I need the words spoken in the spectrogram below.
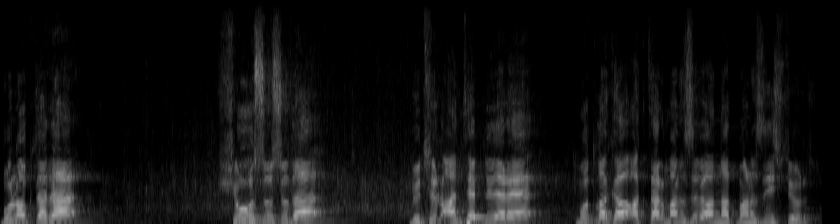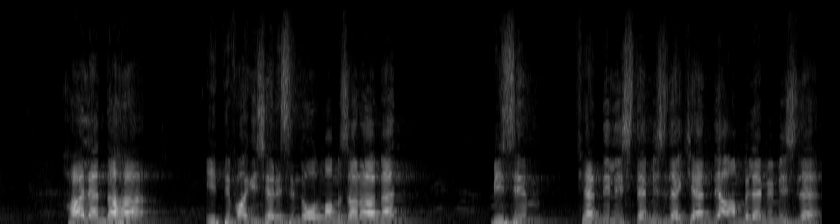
Bu noktada şu hususu da bütün Anteplilere mutlaka aktarmanızı ve anlatmanızı istiyoruz. Halen daha ittifak içerisinde olmamıza rağmen bizim kendi listemizle, kendi amblemimizle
